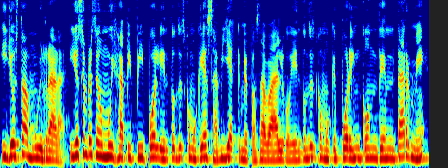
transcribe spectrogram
y yo estaba muy rara. Y yo siempre he sido muy happy people y entonces como que ella sabía que me pasaba algo. Y entonces como que por incontentarme,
